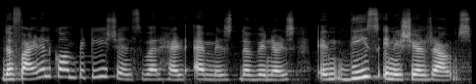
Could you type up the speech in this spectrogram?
The final competitions were held amidst the winners in these initial rounds.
